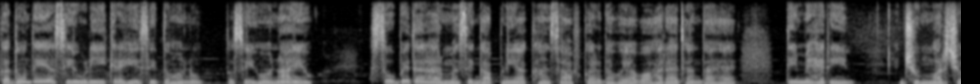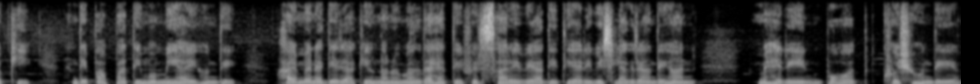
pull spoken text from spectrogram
ਕਦੋਂ ਦੇ ਅਸੀਂ ਉਡੀਕ ਰਹੇ ਸੀ ਤੁਹਾਨੂੰ? ਤੁਸੀਂ ਹੁਣ ਆਏ ਹੋ? ਸੂਬੇਦਾਰ ਹਰਮਨ ਸਿੰਘ ਆਪਣੀਆਂ ਅੱਖਾਂ ਸਾਫ਼ ਕਰਦਾ ਹੋਇਆ ਬਾਹਰ ਆ ਜਾਂਦਾ ਹੈ। ਤੇ ਮਹਿਰੀਨ, ਜੋ ਮਰ ਚੁੱਕੀ, ਦੇ ਪਾਪਾ ਤੇ ਮੰਮੀ ਆਏ ਹੁੰਦੇ। ਹਰਮਨ ਅੱਗੇ ਜਾ ਕੇ ਉਹਨਾਂ ਨੂੰ ਮਿਲਦਾ ਹੈ ਤੇ ਫਿਰ ਸਾਰੇ ਵਿਆਹ ਦੀ ਤਿਆਰੀ ਵਿੱਚ ਲੱਗ ਜਾਂਦੇ ਹਨ। ਮਹਿਰੀਨ ਬਹੁਤ ਖੁਸ਼ ਹੁੰਦੀ ਹੈ।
